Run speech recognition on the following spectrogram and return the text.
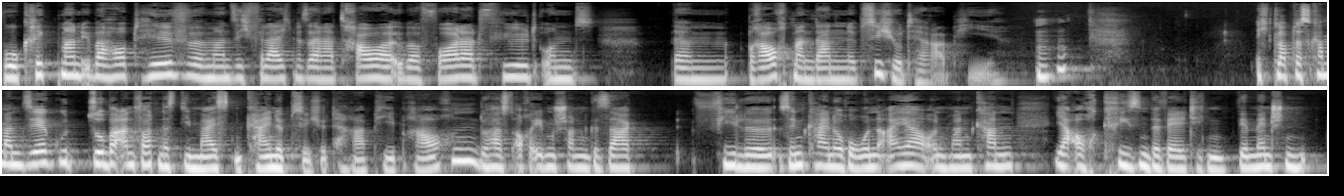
wo kriegt man überhaupt Hilfe, wenn man sich vielleicht mit seiner Trauer überfordert fühlt und ähm, braucht man dann eine Psychotherapie? Mhm. Ich glaube, das kann man sehr gut so beantworten, dass die meisten keine Psychotherapie brauchen. Du hast auch eben schon gesagt, viele sind keine rohen Eier und man kann ja auch Krisen bewältigen. Wir Menschen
